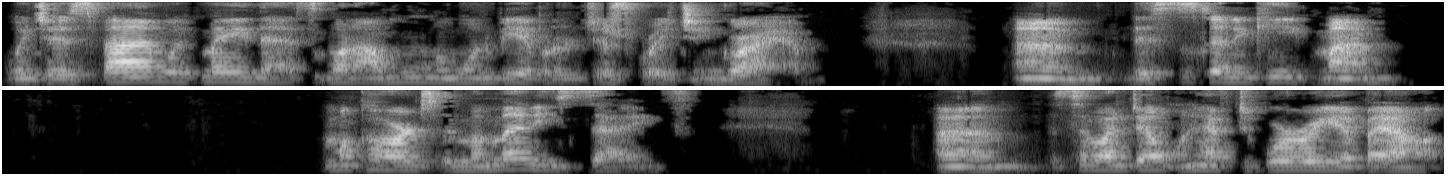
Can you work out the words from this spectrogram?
which is fine with me. That's what I want. I want to be able to just reach and grab. Um, this is going to keep my my cards and my money safe. Um, so I don't have to worry about,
